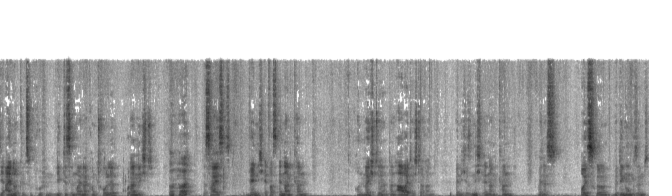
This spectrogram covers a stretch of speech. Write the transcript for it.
die Eindrücke zu prüfen. Liegt es in meiner Kontrolle oder nicht? Aha. Das heißt, wenn ich etwas ändern kann und möchte, dann arbeite ich daran. Wenn ich es nicht ändern kann, wenn es äußere Bedingungen sind,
